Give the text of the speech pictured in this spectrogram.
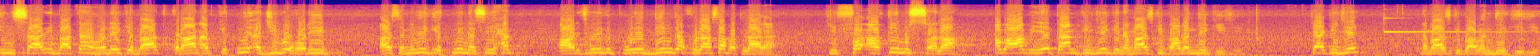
इन सारी बातें होने के बाद कुरान अब कितनी अजीब व गरीब, और समझिए कि इतनी नसीहत और इसमें कि पूरे दिन का खुलासा बतला रहा है कि फ़ाकीमसला अब आप ये काम कीजिए कि नमाज़ की पाबंदी कीजिए। क्या कीजिए? नमाज़ की पाबंदी कीजिए।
